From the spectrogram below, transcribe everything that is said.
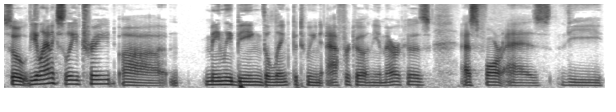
So, the Atlantic slave trade, uh, mainly being the link between Africa and the Americas, as far as the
